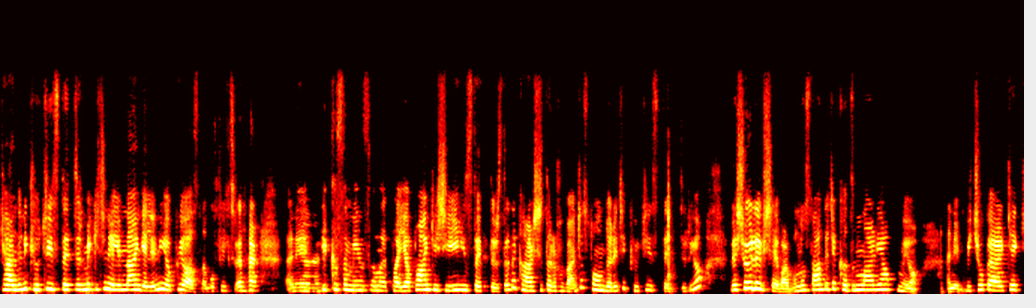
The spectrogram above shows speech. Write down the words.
kendini kötü hissettirmek için elinden geleni yapıyor aslında. Bu filtreler hani evet. bir kısım insanı yapan kişiyi hissettirse de karşı tarafı bence son derece kötü hissettiriyor. Ve şöyle bir şey var. Bunu sadece kadınlar yapmıyor. Hani birçok erkek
